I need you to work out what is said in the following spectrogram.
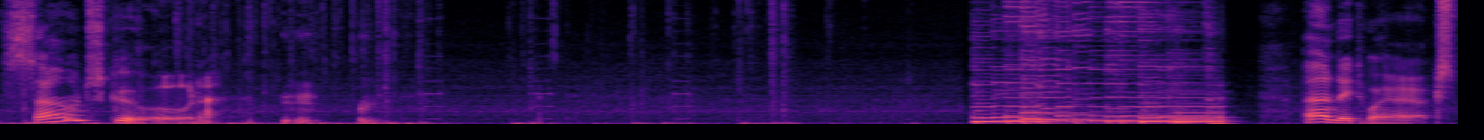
Sounds good. and it works.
